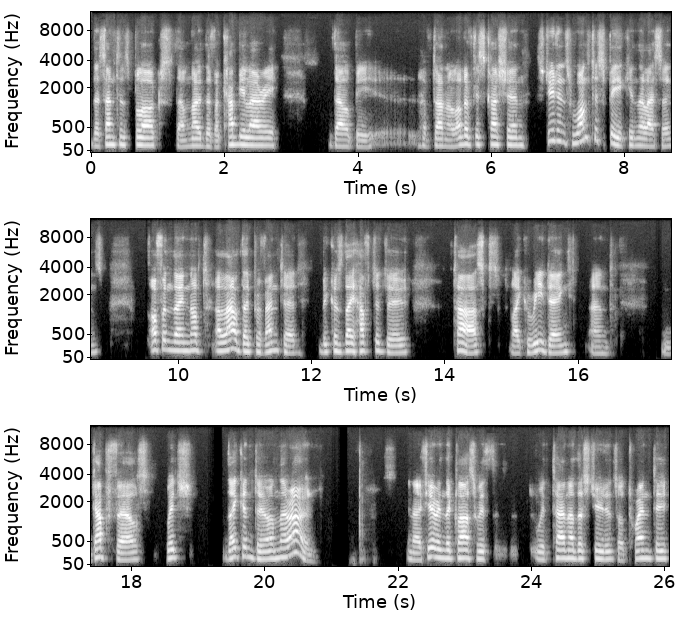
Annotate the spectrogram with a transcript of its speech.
the sentence blocks, they'll know the vocabulary, they'll be uh, have done a lot of discussion. Students want to speak in the lessons. Often they're not allowed, they're prevented because they have to do tasks like reading and gap fills, which they can do on their own. You know, if you're in the class with with 10 other students or 20,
